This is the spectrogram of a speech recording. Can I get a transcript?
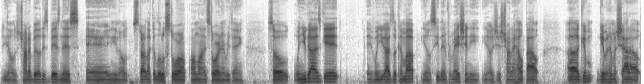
you know he's trying to build his business and you know start like a little store online store and everything so when you guys get when you guys look him up you know see the information he you know he's just trying to help out uh give him giving him a shout out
